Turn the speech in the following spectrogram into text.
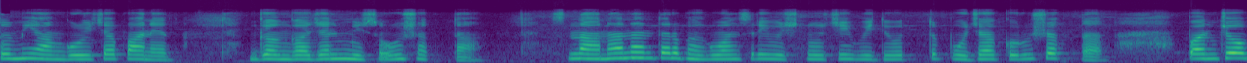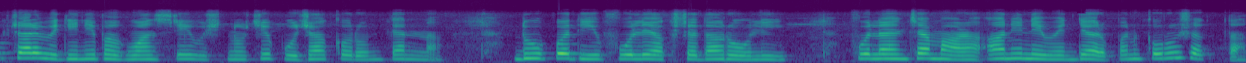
तुम्ही आंघोळीच्या पाण्यात गंगाजल मिसळू शकता. स्नानानंतर भगवान श्री विष्णूची विधिवत पूजा करू शकतात पंचोपचार विधीने भगवान श्री विष्णूची पूजा करून त्यांना धूप दीप फुले अक्षता रोली फुलांच्या माळा आणि नैवेद्य अर्पण करू शकतात.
